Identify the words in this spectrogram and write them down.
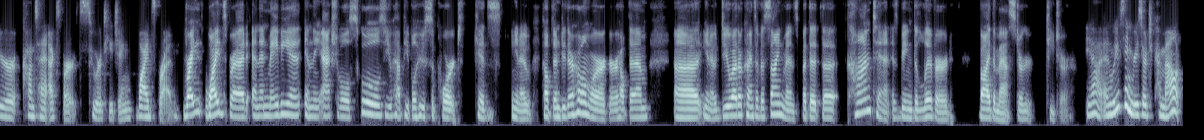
your content experts who are teaching widespread, right? Widespread, and then maybe in, in the actual schools, you have people who support kids, you know, help them do their homework or help them, uh, you know, do other kinds of assignments, but that the content is being delivered by the master teacher. Yeah. And we've seen research come out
